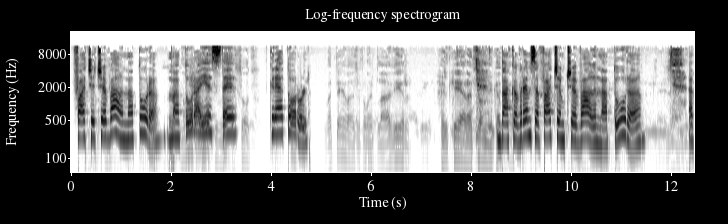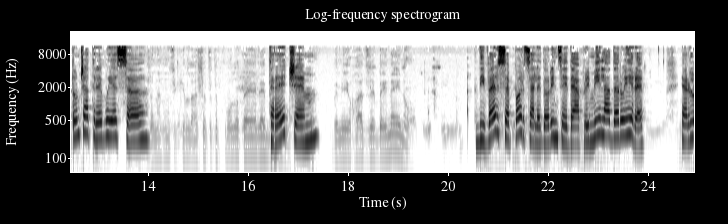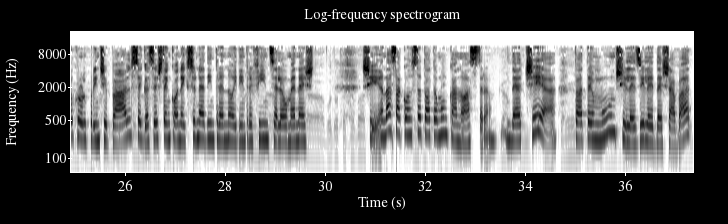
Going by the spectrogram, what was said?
face ceva în natură. Natura este creatorul. Dacă vrem să facem ceva în natură, atunci trebuie să trecem diverse părți ale dorinței de a primi la dăruire. Iar lucrul principal se găsește în conexiunea dintre noi, dintre ființele omenești. Și în asta constă toată munca noastră. De aceea, toate muncile zilei de șabat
